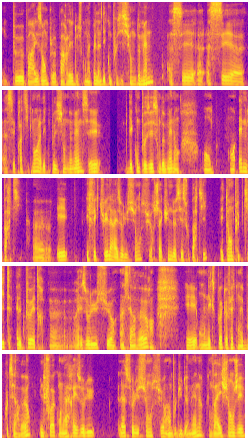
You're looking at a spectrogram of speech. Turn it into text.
On peut par exemple parler de ce qu'on appelle la décomposition de domaine. Assez, assez, assez pratiquement, la décomposition de domaine, c'est décomposer son domaine en, en, n parties et effectuer la résolution sur chacune de ces sous-parties. Étant plus petite, elle peut être euh, résolue sur un serveur et on exploite le fait qu'on ait beaucoup de serveurs. Une fois qu'on a résolu la solution sur un bout du domaine, on va échanger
